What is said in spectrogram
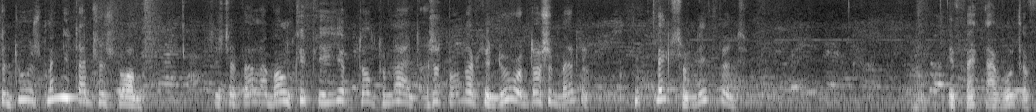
So do as many times as you want. She said, well, I won't keep you here till tonight. I said, well, if you do, it doesn't matter. It makes no difference. In fact, I would have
